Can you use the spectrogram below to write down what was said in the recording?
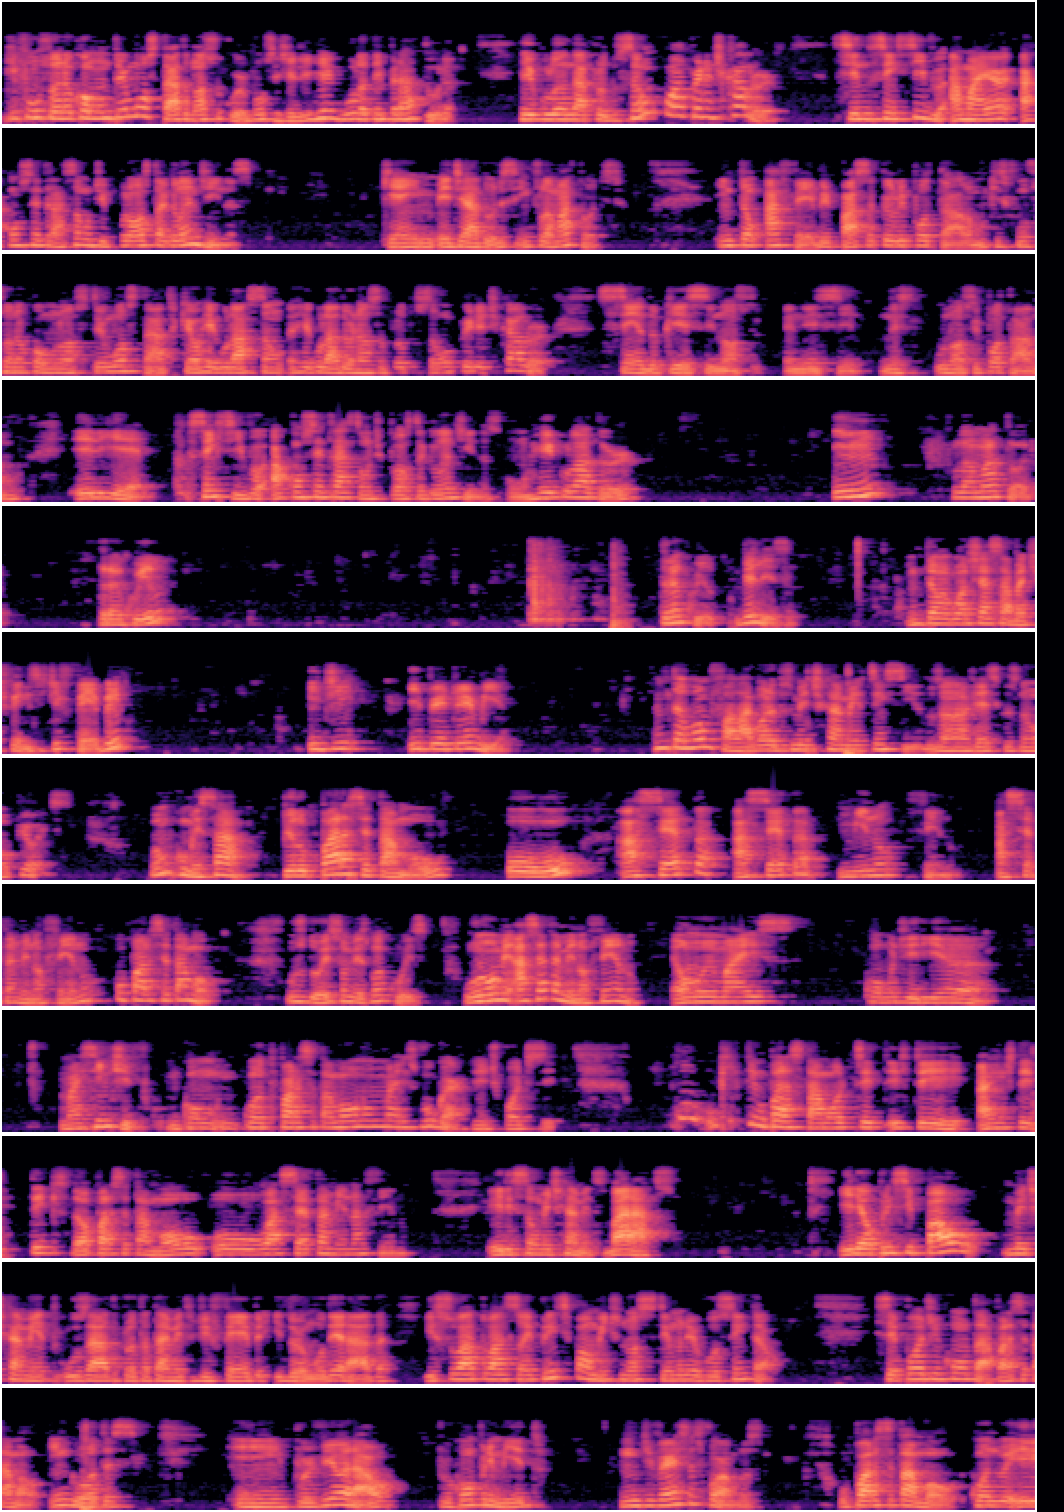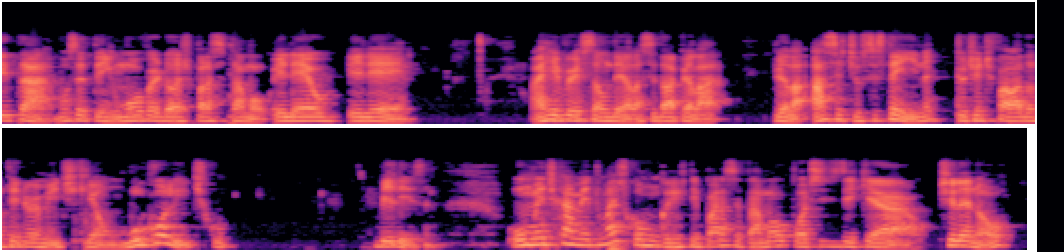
que funciona como um termostato do nosso corpo, ou seja, ele regula a temperatura, regulando a produção ou a perda de calor, sendo sensível a maior a concentração de prostaglandinas, que é mediadores inflamatórios. Então, a febre passa pelo hipotálamo, que funciona como nosso termostato, que é o regulação, regulador da nossa produção ou perda de calor. Sendo que esse nosso, nesse, nesse, o nosso hipotálamo ele é sensível à concentração de prostaglandinas, um regulador inflamatório. Tranquilo? Tranquilo, beleza. Então agora já sabe a diferença de febre e de hipertermia. Então vamos falar agora dos medicamentos em si, dos analgésicos não opioides. Vamos começar pelo paracetamol ou aceta, acetaminofeno. Acetaminofeno ou paracetamol. Os dois são a mesma coisa. O nome acetaminofeno é um nome mais, como diria, mais científico, enquanto paracetamol é um nome mais vulgar, a gente pode dizer. O que, tem o paracetamol de ter, a gente tem, tem que estudar o paracetamol ou acetaminofeno? Eles são medicamentos baratos. Ele é o principal medicamento usado para o tratamento de febre e dor moderada, e sua atuação é principalmente no nosso sistema nervoso central. Você pode encontrar paracetamol em gotas, em, por via oral, por comprimido, em diversas fórmulas. O paracetamol, quando ele tá, você tem uma overdose de paracetamol, ele é, ele é a reversão dela se dá pela, pela acetilcisteína, que eu tinha te falado anteriormente, que é um mucolítico. Beleza. O medicamento mais comum que a gente tem paracetamol pode dizer que é o Tilenol,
